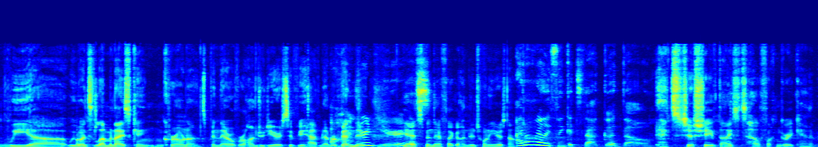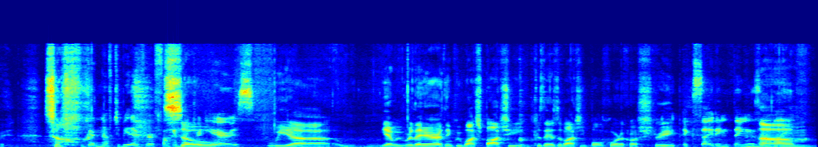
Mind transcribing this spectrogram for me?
we uh, we went to Lemon Ice King in Corona. It's been there over hundred years. If you have never been there, hundred years. yeah, it's been there for like hundred twenty years now. I don't really think it's that good though. It's just shaved ice. It's how fucking great can it be? So. Good enough to be there for a fucking So- hundred years. we uh yeah we were there i think we watched bocce because there's a bocce ball court across the street Exciting things in um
